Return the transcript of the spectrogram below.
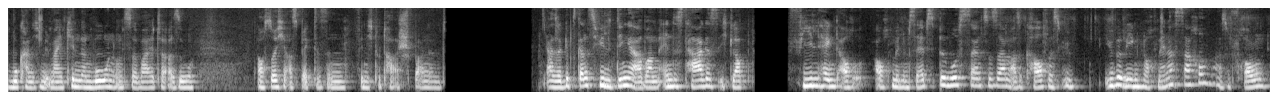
wo kann ich mit meinen Kindern wohnen und so weiter. Also auch solche Aspekte sind, finde ich, total spannend. Also gibt es ganz viele Dinge, aber am Ende des Tages, ich glaube, viel hängt auch, auch mit dem Selbstbewusstsein zusammen. Also kaufen ist überwiegend noch Männersache. Also Frauen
